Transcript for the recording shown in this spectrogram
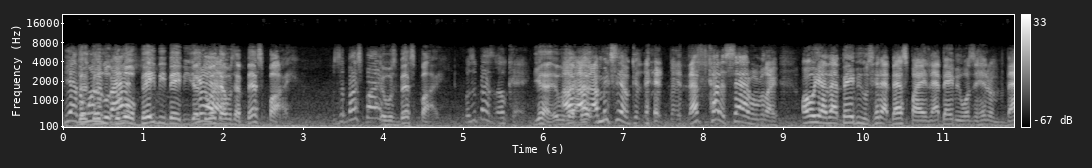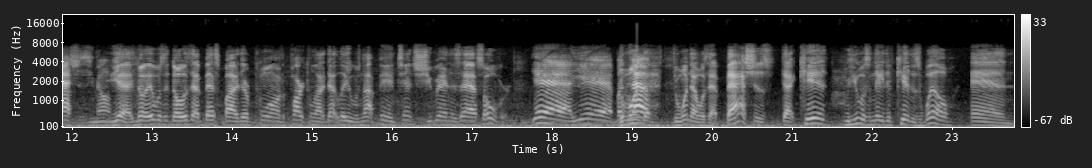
yeah, the, the, one the, the little baby baby, the, the one that was at Best Buy. Was it Best Buy? It was Best Buy. Was it Best? Okay. Yeah, it was. I, I, I'm mixing it up because that's kind of sad when we're like, oh yeah, that baby was hit at Best Buy and that baby wasn't hit with the Bashas', you know? Yeah, no, it was no, it was at Best Buy. They're pulling on the parking lot. That lady was not paying attention. She ran his ass over. Yeah, yeah. But the one, now, that, the one that was at Bashas', that kid, he was a native kid as well, and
